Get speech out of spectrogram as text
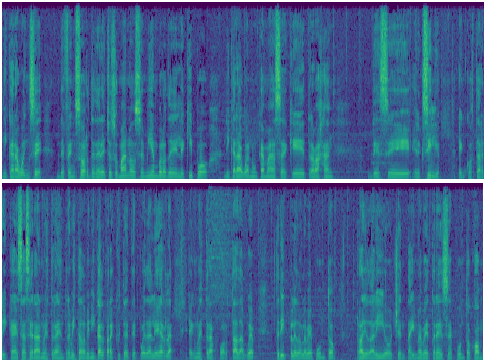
nicaragüense, defensor de derechos humanos, miembro del equipo Nicaragua Nunca Más que trabajan desde el exilio en Costa Rica. Esa será nuestra entrevista dominical para que usted te pueda leerla en nuestra portada web www.radiodarío8913.com.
